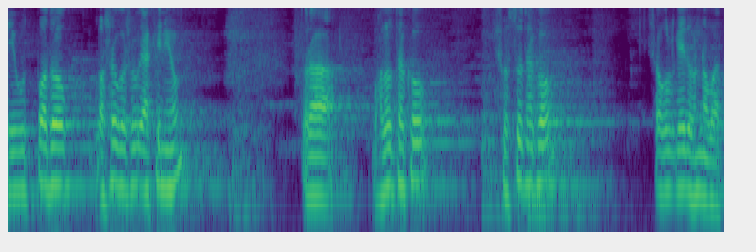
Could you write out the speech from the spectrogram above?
এই উৎপাদক লসগসু একই নিয়ম। তোরা ভালো থাকো, সুস্থ থাকো। সকলকে ধন্যবাদ।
